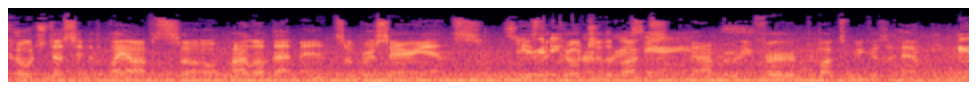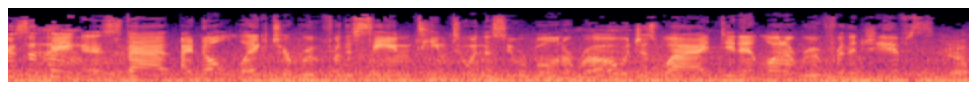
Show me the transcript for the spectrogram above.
coached us into the playoffs. So I love that man. So Bruce Arians, So he's the coach of the Bruce Bucs, Arians. and I'm rooting for the Bucs because of him. Here's the thing is that I don't like to root for the same team to win the Super Bowl in a row, which is why I didn't want to root for the Chiefs. Yep.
